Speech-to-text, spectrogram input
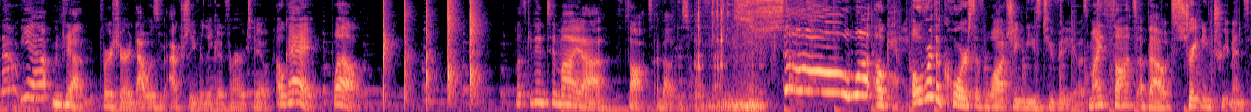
no, yeah, yeah, for sure. That was actually really good for her too. Okay, well, let's get into my uh, thoughts about this whole thing. So, okay. Over the course of watching these two videos, my thoughts about straightening treatments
